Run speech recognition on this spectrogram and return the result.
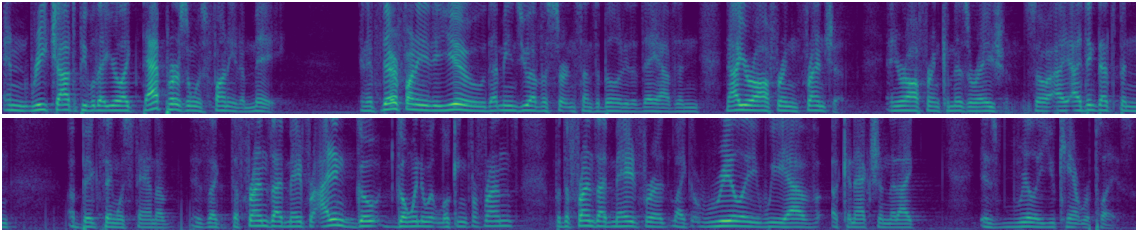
and reach out to people that you're like, that person was funny to me. And if they're funny to you, that means you have a certain sensibility that they have. And now you're offering friendship and you're offering commiseration. So I, I think that's been a big thing with stand up is like the friends I've made for I didn't go go into it looking for friends, but the friends I've made for it, like really we have a connection that I is really you can't replace.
